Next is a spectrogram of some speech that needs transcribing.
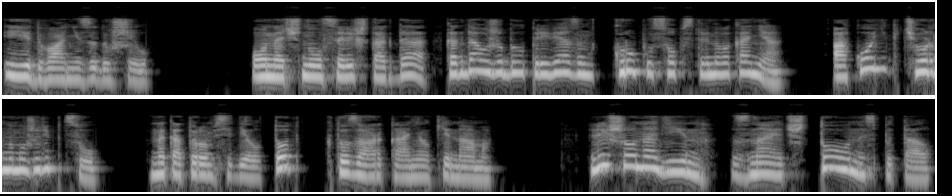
и едва не задушил. Он очнулся лишь тогда, когда уже был привязан к крупу собственного коня, а конь к черному жеребцу, на котором сидел тот, кто заарканил Кинама. Лишь он один знает, что он испытал.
